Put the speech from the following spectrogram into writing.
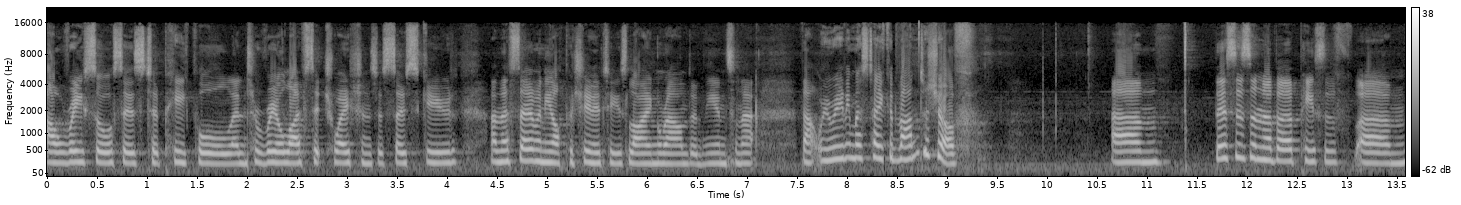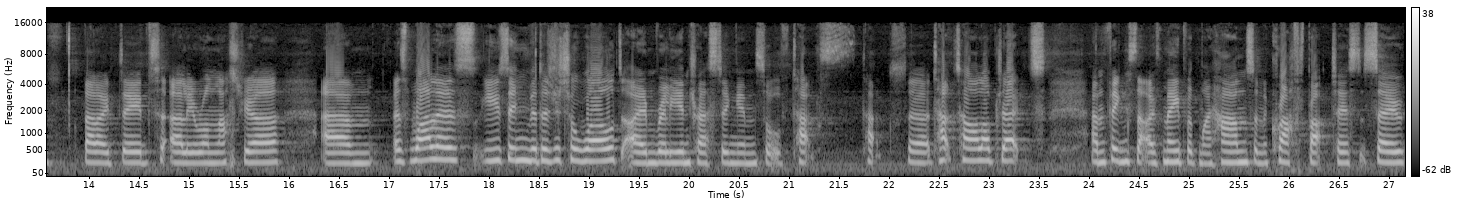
our resources to people and to real life situations is so skewed. And there's so many opportunities lying around in the internet that we really must take advantage of. Um, this is another piece of um, that I did earlier on last year. Um, as well as using the digital world, I'm really interested in sort of tax, uh, tactile objects and things that I've made with my hands and a craft practice. So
